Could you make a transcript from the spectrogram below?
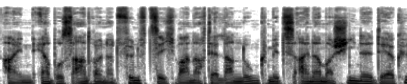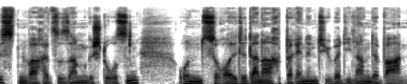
Ein Airbus A350 war nach der Landung mit einer Maschine der Küstenwache zusammengestoßen und rollte danach brennend über die Landebahn.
